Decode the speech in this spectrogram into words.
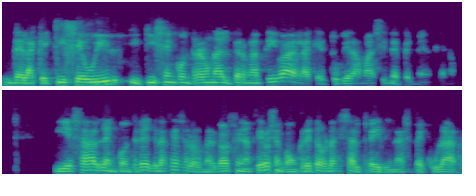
de la que quise huir y quise encontrar una alternativa en la que tuviera más independencia. Y esa la encontré gracias a los mercados financieros, en concreto gracias al trading, a especular.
